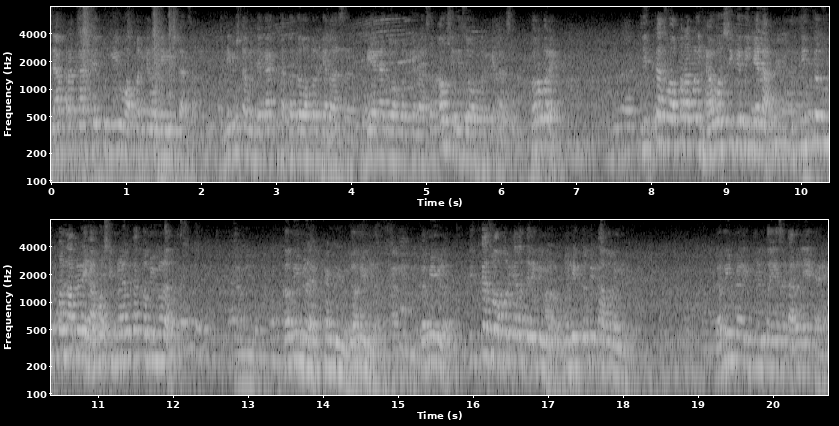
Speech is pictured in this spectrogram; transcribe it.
ज्या प्रकारचे तुम्ही वापर केला निविष्ठाचा निविष्ठा म्हणजे काय खताचा वापर केला असेल बियाण्याचा वापर केला असेल औषधीचा वापर केला असेल बरोबर आहे तितकाच वापर आपण ह्या वर्षी कधी केला तर तितकंच उत्पन्न आपल्याला ह्या वर्षी मिळेल का कमी मिळत. कमी मिळेल कमी मिळेल. कमी मिळेल कमी मिळेल तितकाच वापर केला तरी कमी मिळेल म्हणजे कमी का बरं मिळेल कमी मिळ- मिळतं याचं कारण एक आहे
